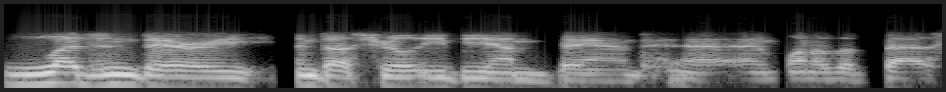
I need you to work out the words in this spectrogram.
legendary industrial EBM band and one of the best.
